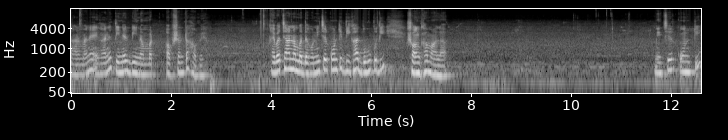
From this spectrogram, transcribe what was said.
তার মানে এখানে তিনের বি নাম্বার অপশানটা হবে। এবার চার নম্বর দেখো, নিচের কোনটি দ্বিঘাত বহুপদী সংখ্যামালা? নিচের কোনটি?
